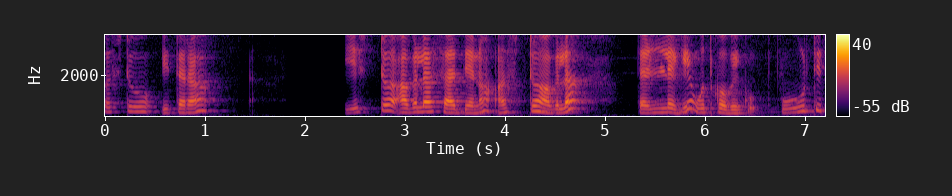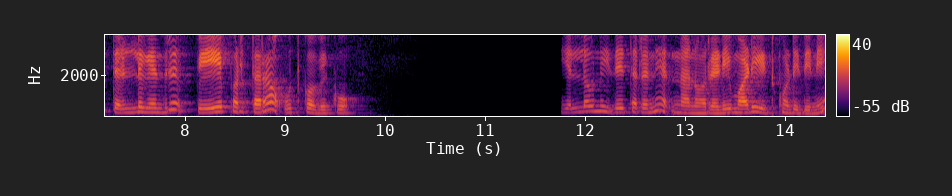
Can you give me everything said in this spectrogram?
ಫಸ್ಟು ಈ ಥರ ಎಷ್ಟು ಅಗಲ ಸಾಧ್ಯನೋ ಅಷ್ಟು ಅಗಲ ತೆಳ್ಳಗೆ ಉತ್ಕೋಬೇಕು. ಪೂರ್ತಿ ತೆಳ್ಳಗೆ ಅಂದರೆ ಪೇಪರ್ ಥರ ಉತ್ಕೋಬೇಕು. ಎಲ್ಲವನ್ನೂ ಇದೇ ಥರನೇ ನಾನು ರೆಡಿ ಮಾಡಿ ಇಟ್ಕೊಂಡಿದ್ದೀನಿ.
